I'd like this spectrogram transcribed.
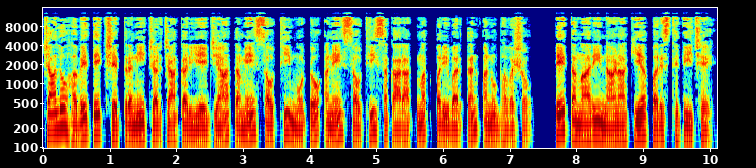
ચાલો હવે તે ક્ષેત્રની ચર્ચા કરીએ જ્યાં તમે સૌથી મોટો અને સૌથી સકારાત્મક પરિવર્તન અનુભવશો. તે તમારી નાણાકીય પરિસ્થિતિ છે.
